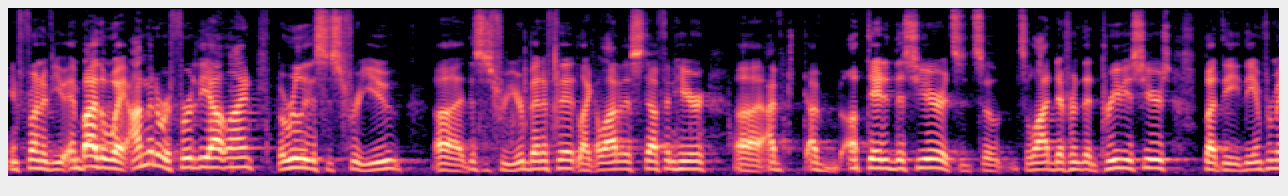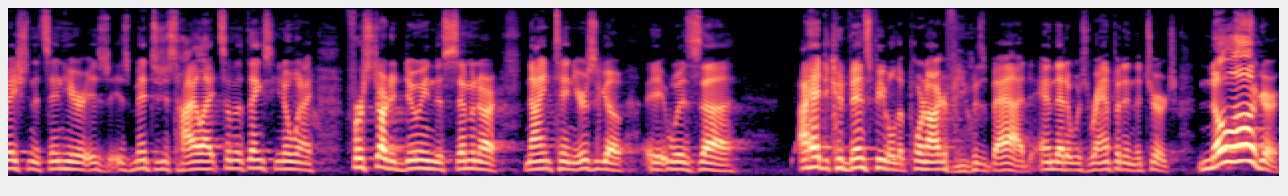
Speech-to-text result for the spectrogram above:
in front of you. And by the way, I'm going to refer to the outline, but really this is for you. Uh, this is for your benefit. Like a lot of this stuff in here, uh, I've, I've updated this year. It's, it's, a, it's a lot different than previous years, but the, the information that's in here is, is meant to just highlight some of the things. You know, when I first started doing this seminar nine, ten years ago, it was. Uh, I had to convince people that pornography was bad and that it was rampant in the church. No longer.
